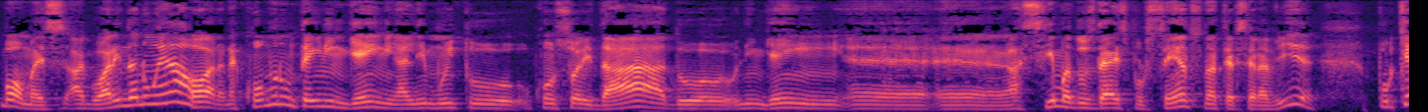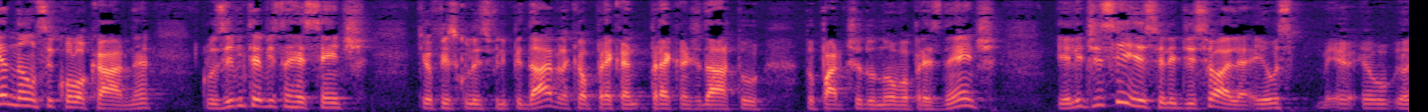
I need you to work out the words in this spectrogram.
bom, mas agora ainda não é a hora, né? Como não tem ninguém ali muito consolidado, ninguém é, é, acima dos 10% na terceira via, por que não se colocar, né? Inclusive, entrevista recente que eu fiz com o Luiz Felipe Dávila, que é o pré-candidato do Partido Novo a presidente, ele disse isso, ele disse, olha, eu, eu, eu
